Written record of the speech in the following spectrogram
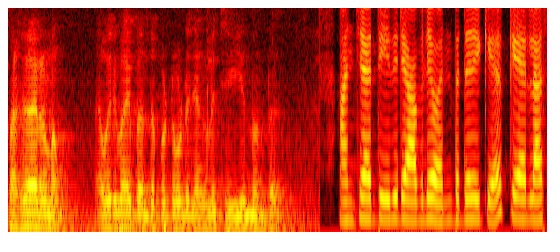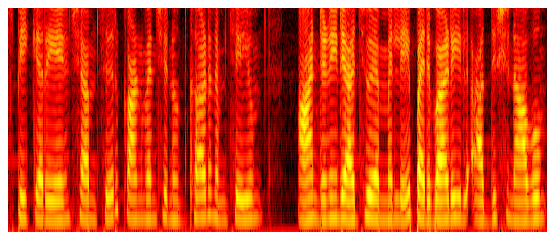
സഹകരണം അവരുമായി ബന്ധപ്പെട്ടുകൊണ്ട് ഞങ്ങൾ ചെയ്യുന്നുണ്ട്. അഞ്ചാം തീയതി രാവിലെ ഒൻപതരയ്ക്ക് Kerala speaker N Shamseer convention ഉദ്ഘാടനം ചെയ്യും. Antony Raju M L A പരിപാടിയിൽ അധ്യക്ഷനാവും.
